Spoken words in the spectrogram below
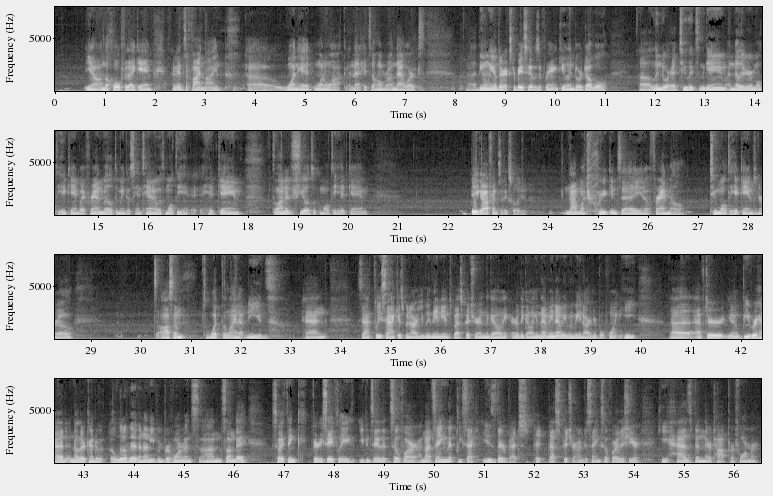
you know, on the whole for that game, I mean, it's a fine line. Uh, one hit, one walk, and that hits a home run. That works. Uh, the only other extra base hit was a Frankie Lindor double. Uh, Lindor had two hits in the game. Another multi-hit game by Franmil. Domingo Santana with multi-hit game. Delino DeShields with a multi-hit game. Big offensive explosion. Not much more you can say. You know, Franmil, two multi-hit games in a row. It's awesome. It's what the lineup needs. And Zach Plesac has been arguably the Indians' best pitcher in the going early going, and that may not even be an arguable point. He uh, after you know Bieber had another kind of a little bit of an uneven performance on Sunday, so I think very safely you can say that so far. I'm not saying that Plesac is their best best pitcher. I'm just saying so far this year he has been their top performer.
